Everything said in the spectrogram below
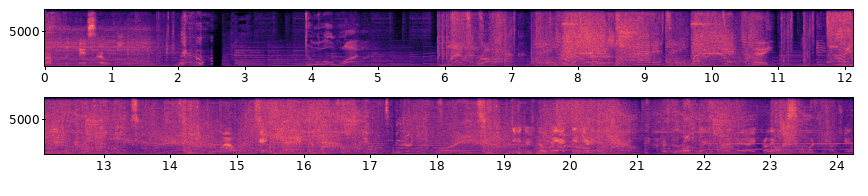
Probably pissed. I would be. Duel one. Let's rock. Got it. What's stiff? Hey, Wow. Okay. Count. Make it. Florate. Dude, there's no way I can't dare to hit this guy. I'm pressing the wrong button for. I probably have to just punch or some shit.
